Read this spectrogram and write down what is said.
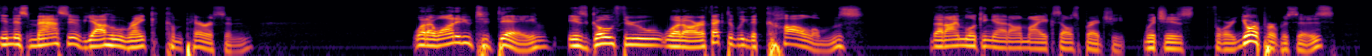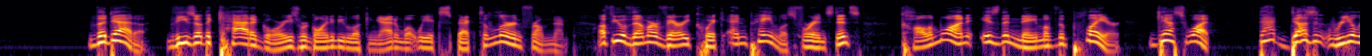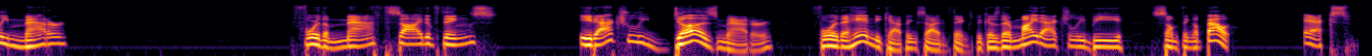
In this massive Yahoo rank comparison, what I want to do today is go through what are effectively the columns that I'm looking at on my Excel spreadsheet, which is, for your purposes, the data. These are the categories we're going to be looking at and what we expect to learn from them. A few of them are very quick and painless. For instance, column one is the name of the player. Guess what? That doesn't really matter for the math side of things. It actually does matter for the handicapping side of things because there might actually be something about X,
